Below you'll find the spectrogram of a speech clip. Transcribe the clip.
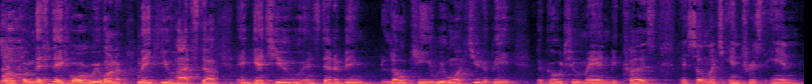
Well, from this day forward, we want to make you hot stuff and get you, instead of being low key, we want you to be the go to man because there's so much interest in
